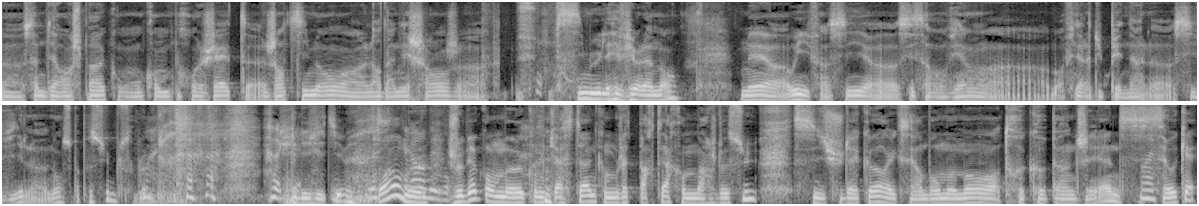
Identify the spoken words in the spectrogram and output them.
Euh, ça me dérange pas qu'on me projette gentiment euh, lors d'un échange simulé violemment. Mais euh, oui, enfin si euh, si ça en vient euh, bon, au final à du pénal euh, civil, euh, non, c'est pas possible tout simplement. légitime. Ouais, mais bon. Je veux bien qu'on me, me castagne, qu'on me jette par terre, qu'on me marche dessus. Si je suis d'accord et que c'est un bon moment entre copains de GN, Ouais. c'est ok.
